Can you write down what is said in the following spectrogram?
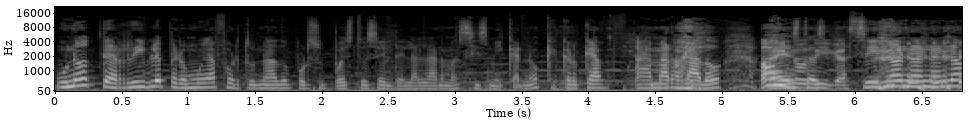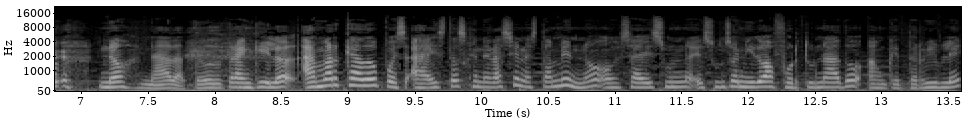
uno terrible, pero muy afortunado, por supuesto, es el de la alarma sísmica, ¿no? Que creo que ha, marcado ay, no digas. Sí, no, no, no, no, no, nada, todo tranquilo. Ha marcado, pues, a estas generaciones también, ¿no? O sea, es un, es un sonido afortunado, aunque terrible,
